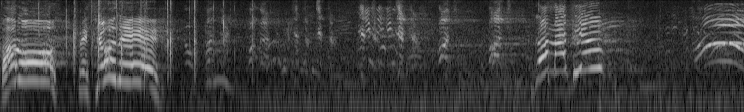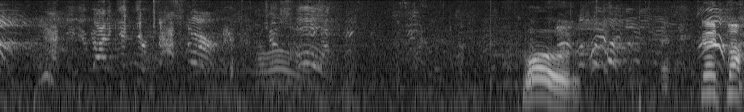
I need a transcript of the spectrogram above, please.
¡Vamos! ¡Presionen! Get there. Get there. Get there. Get there. Punch. Punch. Go, Matthew. Matthew, you got to get there faster. Too slow. Whoa. Good ball.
